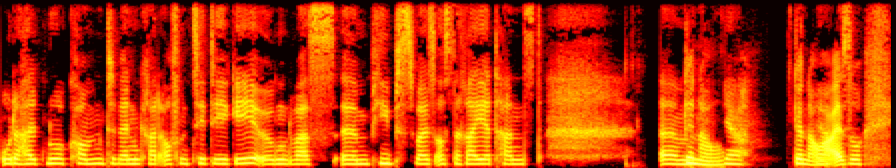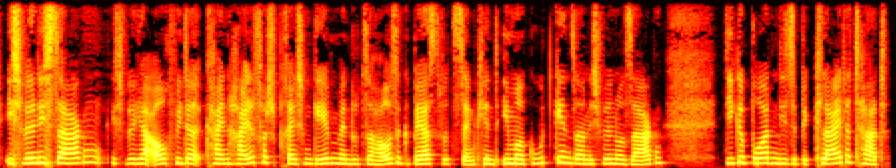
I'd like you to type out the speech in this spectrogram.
oder halt nur kommt, wenn gerade auf dem CTG irgendwas ähm, piepst, weil es aus der Reihe tanzt. Ähm, genau. Ja. Genau, ja. also ich will nicht sagen, ich will ja auch wieder kein Heilversprechen geben, wenn du zu Hause gebärst, wird es deinem Kind immer gut gehen, sondern ich will nur sagen, die Geburten, die sie begleitet hat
